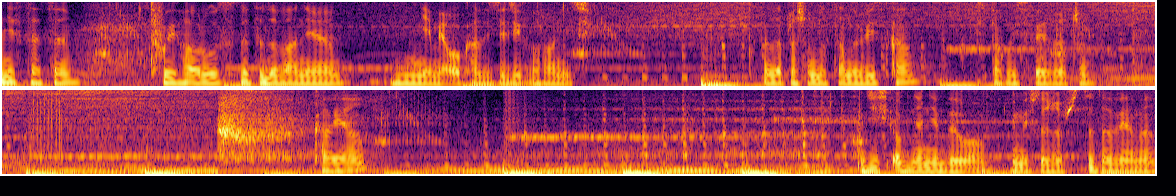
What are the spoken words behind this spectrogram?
Niestety, twój Horus zdecydowanie nie miał okazji cię dziś chronić. Zapraszam do stanowiska i spakuj swoje rzeczy. Kaja? Dziś ognia nie było i myślę, że wszyscy to wiemy.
